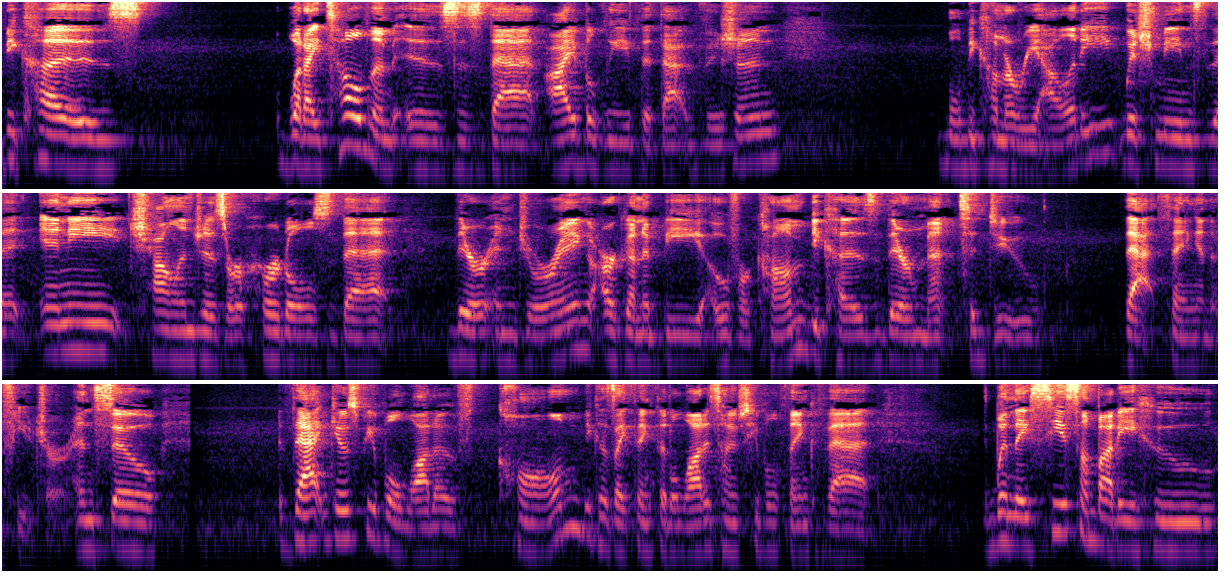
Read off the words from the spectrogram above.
because what I tell them is is that I believe that that vision will become a reality, which means that any challenges or hurdles that they're enduring are going to be overcome because they're meant to do that thing in the future. And so that gives people a lot of calm because I think that a lot of times people think that when they see somebody who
